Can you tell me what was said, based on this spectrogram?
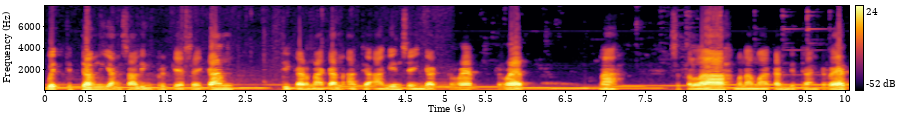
wit gedang yang saling bergesekan dikarenakan ada angin sehingga keret-keret. Nah, setelah menamakan gedang keret,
